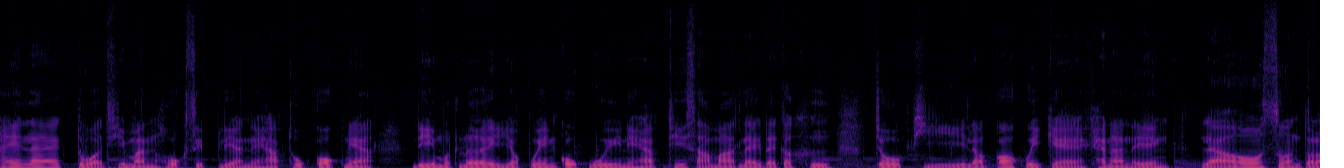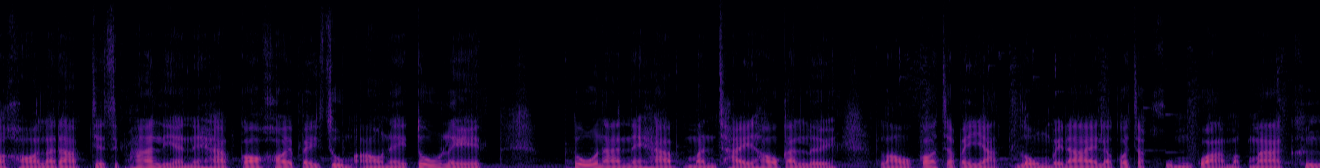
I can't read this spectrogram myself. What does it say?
ให้แลกตัวที่มัน 60 เหรียญนะครับ ทุกก๊กเนี่ยดีหมดเลยยกเว้นก๊กวีนะครับที่สามารถแลกได้ก็คือโจผีแล้วก็กุยแกแค่นั้นเอง แล้วส่วนตัวละครระดับ 75 เหรียญนะครับ ก็ค่อยไปซูมเอาในตู้เลส ตู้นั้นนะครับ มันใช้เท่ากันเลย เราก็จะประหยัดลงไปได้ แล้วก็จะคุ้มกว่ามากๆ คือ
